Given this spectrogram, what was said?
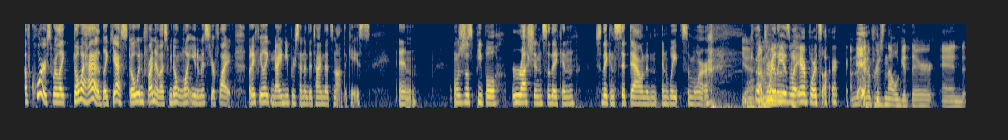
of course, we're like, "Go ahead. Like, yes, go in front of us. We don't want you to miss your flight." But I feel like 90% of the time that's not the case. And it was just people rushing so they can so they can sit down and, and wait some more. Yeah, that I'm really the- is what airports are. I'm the kind of person that will get there and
